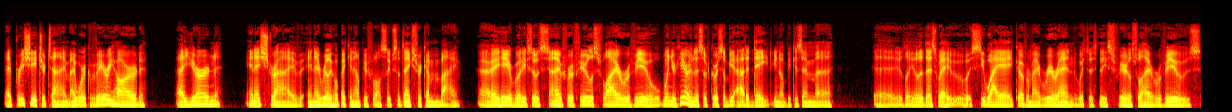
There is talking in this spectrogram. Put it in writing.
I appreciate your time. I work very hard. I yearn and I strive, and I really hope I can help you fall asleep. So thanks for coming by. All right, hey everybody. So it's time for a Fearless Flyer review. When you're hearing this, of course, it'll be out of date, you know, because I'm uh, uh, that's why CYA cover my rear end with this, these Fearless Flyer reviews.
